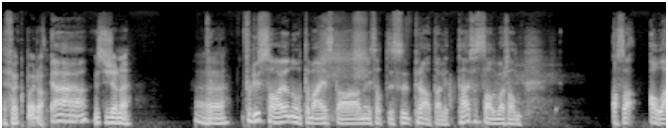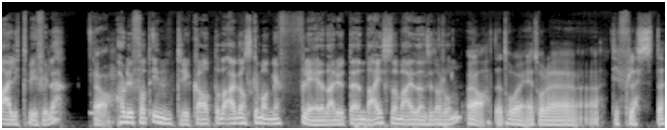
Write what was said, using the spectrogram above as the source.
the fuckboy, da, Ja, ja, ja. hvis du skjønner. For, For du sa jo noe til meg i stad når vi satt og prata litt her, så sa du bare sånn Altså, alle er litt bifile. ja. Har du fått inntrykk av at det er ganske mange flere der ute enn deg som er i den situasjonen? ja, det tror jeg. Jeg tror det de fleste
